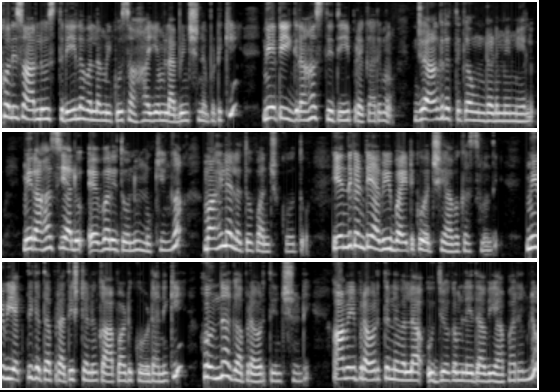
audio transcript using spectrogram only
కొన్నిసార్లు స్త్రీల వల్ల మీకు సహాయం లభించినప్పటికీ నేటి గ్రహస్థితి ప్రకారము జాగ్రత్తగా ఉండడమే మేలు. మీ రహస్యాలు ఎవరితోనూ ముఖ్యంగా మహిళలతో పంచుకోవద్దు. ఎందుకంటే అవి బయటకు వచ్చే అవకాశం ఉంది మీ వ్యక్తిగత ప్రతిష్టను కాపాడుకోవడానికి హుందాగా ప్రవర్తించండి. ఆమె ప్రవర్తన వల్ల ఉద్యోగం లేదా వ్యాపారంలో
